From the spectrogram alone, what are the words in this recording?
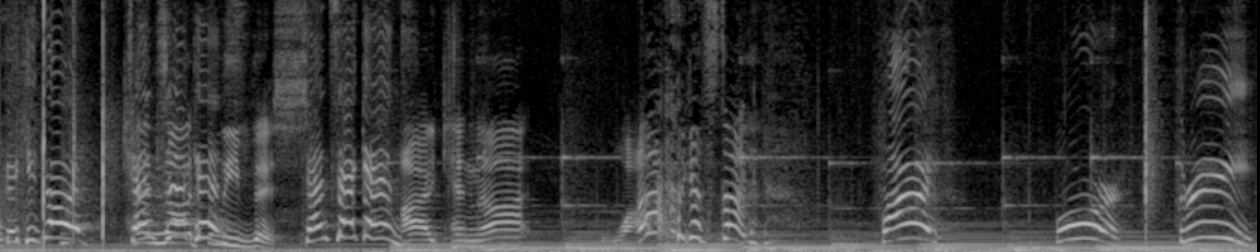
Okay, keep going. 10 seconds. Cannot seconds. believe this. 10 seconds. I cannot. Wow. I got stuck. Five, four, three,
